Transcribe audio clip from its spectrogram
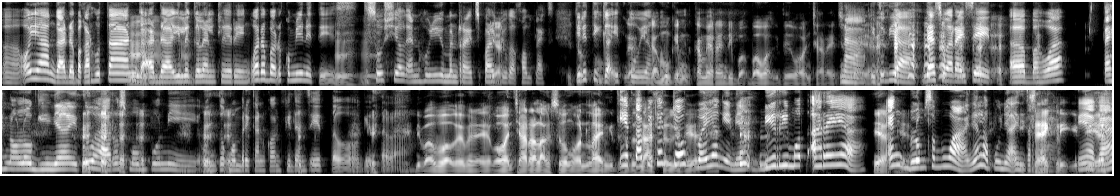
Eh, oh ya, nggak ada bakar hutan, nggak Hmm, ada hmm. illegal land clearing. What about the communities? Hmm, The hmm. social and human rights part Ya. juga kompleks. Itu Jadi tiga itu nggak, yang nggak mungkin yang dibawa-bawa gitu wawancara itu Nah, semua ya. itu dia. That's what I said eh, bahwa teknologinya itu harus mumpuni untuk memberikan confidence itu gitu loh. Dibawa-bawa kamera wawancara langsung online gitu Iya, tapi kan satu-satu coba gitu ya. bayangin ya di remote area, Ya, yang ya. belum semuanya lah punya internet, Exactly gitu Iya ya. kan?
